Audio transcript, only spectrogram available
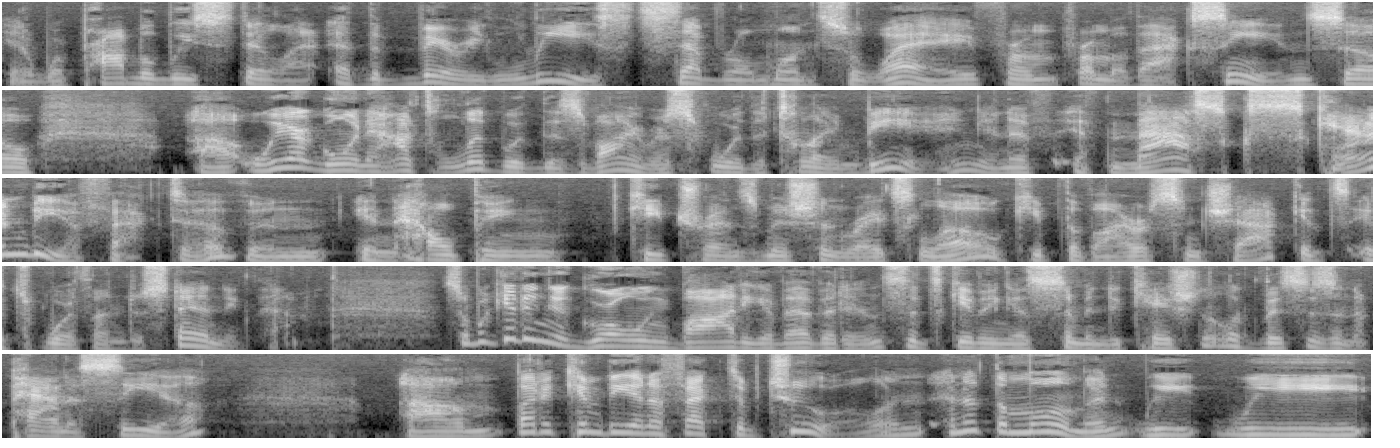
You know, we're probably still at, at the very least several months away from from a vaccine. So uh, we are going to have to live with this virus for the time being. And if, if masks can be effective in, in helping keep transmission rates low, keep the virus in check, it's, it's worth understanding them. So we're getting a growing body of evidence that's giving us some indication that, look, this isn't a panacea, um, but it can be an effective tool. And, and at the moment, we, we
